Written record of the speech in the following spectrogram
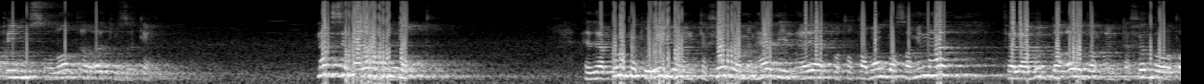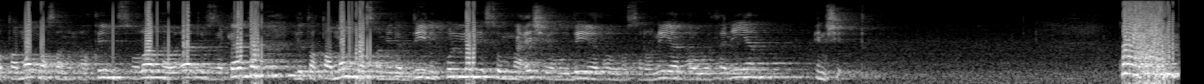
أقيموا الصلاة وآتوا الزكاة نفس الآيات بالضبط. إذا كنت تريد أن تفر من هذه الآيات وتتملص منها فلا بد أيضا أن تفر وتتملص من أقيم الصلاة وآتوا الزكاة لتتملص من الدين كله ثم عش يهوديا أو نصرانيا أو وثنيا إن شئت كل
